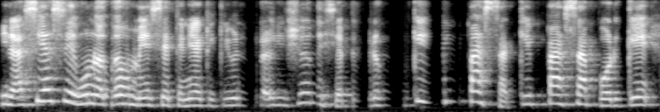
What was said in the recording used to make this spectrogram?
Mira, si hace uno o dos meses tenía que escribir, y yo decía, pero ¿qué pasa? ¿Qué pasa? Porque,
